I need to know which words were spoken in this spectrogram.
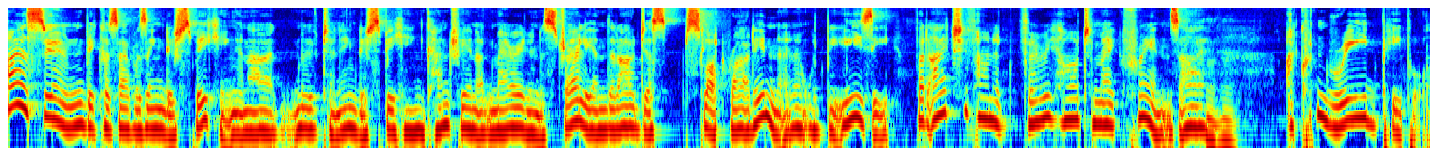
I assumed because I was English speaking and I moved to an English speaking country and I'd married an Australian that I would just slot right in and it would be easy. But I actually found it very hard to make friends. I mm-hmm. I couldn't read people.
